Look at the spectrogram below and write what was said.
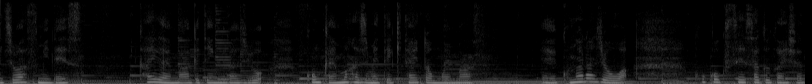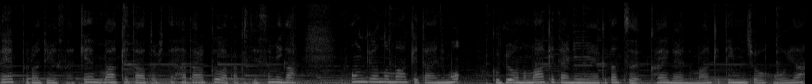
にちはすみです。海外マーケティングラジオ今回も始めていきたいと思います、えー、このラジオは広告制作会社でプロデューサー兼マーケターとして働く私すみが本業のマーケターにも副業のマーケターにも役立つ海外のマーケティング情報や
